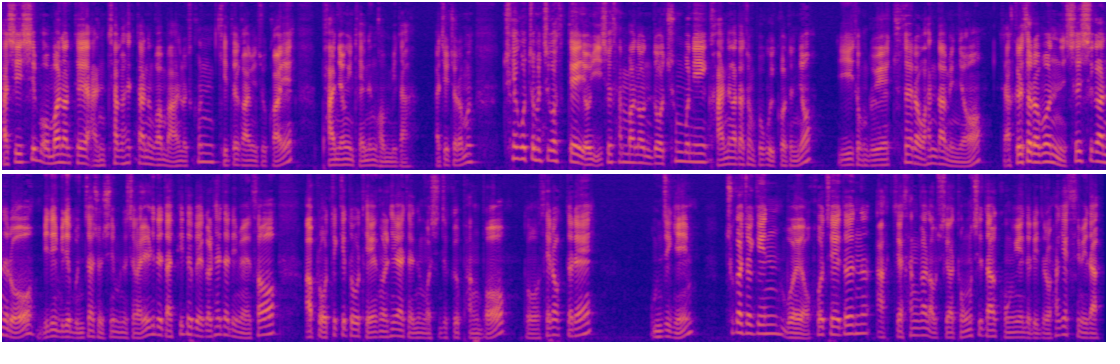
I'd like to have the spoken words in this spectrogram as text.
다시 15만원대에 안착을 했다는 것만으로 큰 기대감이 주가에 반영이 되는 겁니다. 여러분? 최고점을 찍었을 때 여기 23만 원도 충분히 가능하다 좀 보고 있거든요. 이 정도의 추세라고 한다면요. 자, 그래서 여러분 실시간으로 미리미리 문자 주시는 분들 제가 일일이 다 피드백을 해드리면서 앞으로 어떻게 또 대응을 해야 되는 것인지 그 방법, 또 세력들의 움직임, 추가적인 뭐예요? 호재든 악재 상관없이 동시 다 공유해드리도록 하겠습니다.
